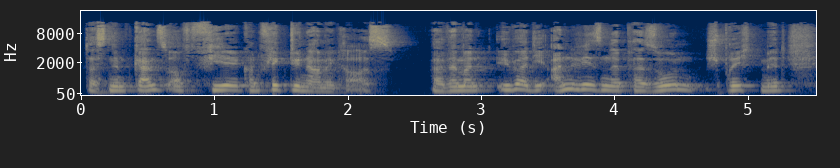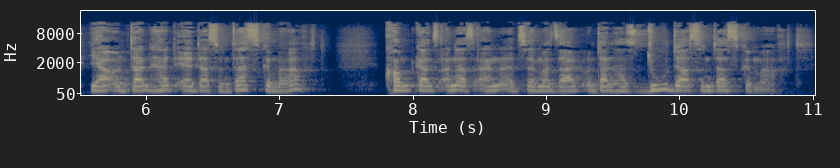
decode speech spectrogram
Das nimmt ganz oft viel Konfliktdynamik raus. Weil wenn man über die anwesende Person spricht mit, ja, und dann hat er das und das gemacht, kommt ganz anders an, als wenn man sagt, und dann hast du das und das gemacht.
